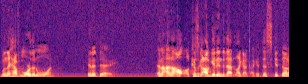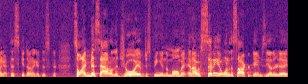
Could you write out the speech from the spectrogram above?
when they have more than one in a day. And, I'll, because I'll get into that, like, I, I got this get done, I got this get done, I got this get done. So I miss out on the joy of just being in the moment. And I was sitting at one of the soccer games the other day,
